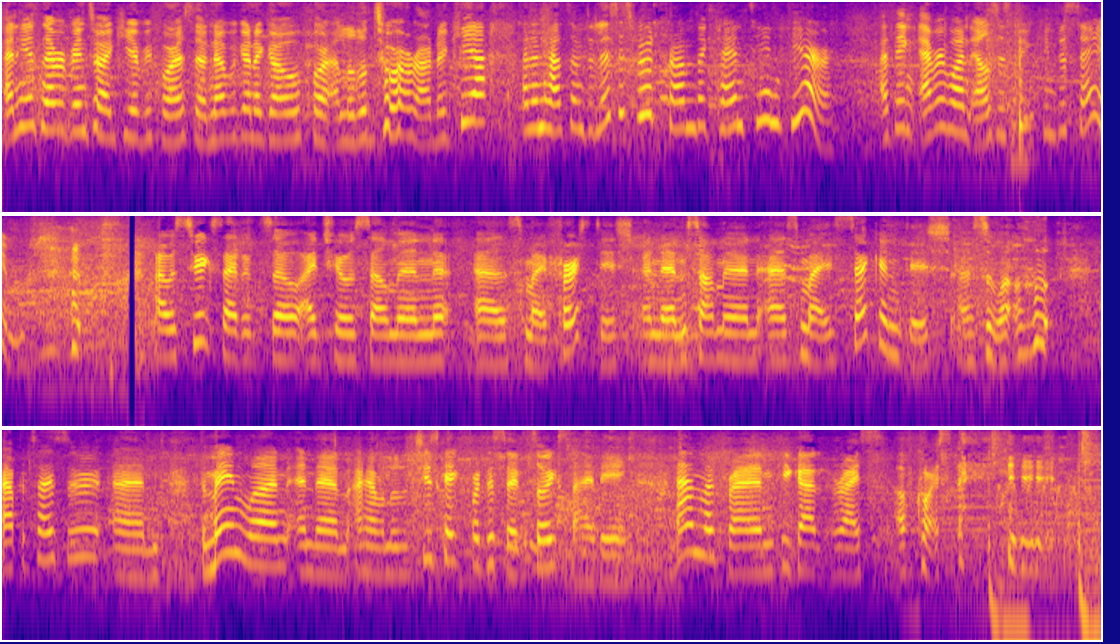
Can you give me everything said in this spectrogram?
And he's never been to Ikea before, so now we're gonna go for a little tour around Ikea and then have some delicious food from the canteen here. I think everyone else is thinking the same. I was too excited so I chose salmon as my first dish and then salmon as my second dish as well. appetizer and the main one and then I have a little cheesecake for dessert, so exciting. And my friend, he got rice, of course.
